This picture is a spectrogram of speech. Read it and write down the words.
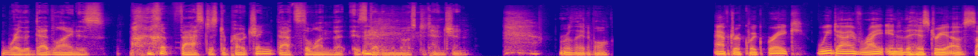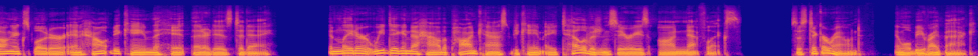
where the deadline is fastest approaching, that's the one that is getting the most attention. Relatable. After a quick break, we dive right into the history of Song Exploder and how it became the hit that it is today. And later, we dig into how the podcast became a television series on Netflix. So stick around and we'll be right back.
